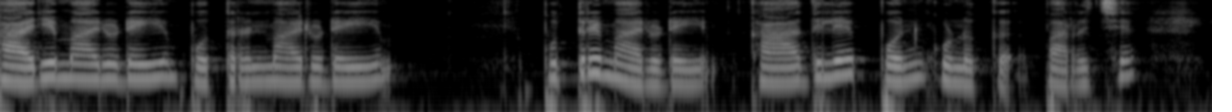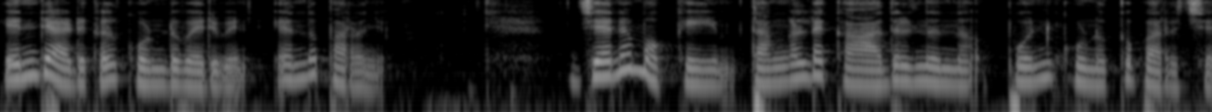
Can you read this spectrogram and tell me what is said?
ഭാര്യമാരുടെയും പുത്രന്മാരുടെയും പുത്രിമാരുടെയും കാതിലെ പൊൻകുണുക്ക് പറിച്ച് എന്റെ അടുക്കൽ കൊണ്ടുവരുവിൻ എന്ന് പറഞ്ഞു. ജനമൊക്കെയും തങ്ങളുടെ കാതിൽ നിന്ന് പൊൻകുണുക്ക് പറിച്ച്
